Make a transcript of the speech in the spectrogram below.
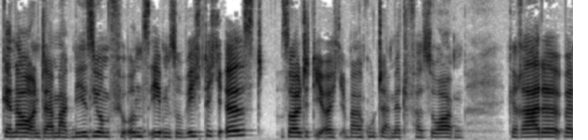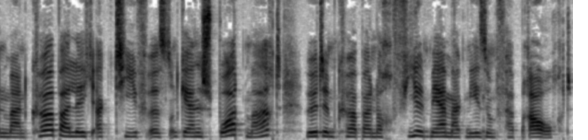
Genau, und da Magnesium für uns ebenso wichtig ist, solltet ihr euch immer gut damit versorgen. Gerade wenn man körperlich aktiv ist und gerne Sport macht, wird im Körper noch viel mehr Magnesium verbraucht.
